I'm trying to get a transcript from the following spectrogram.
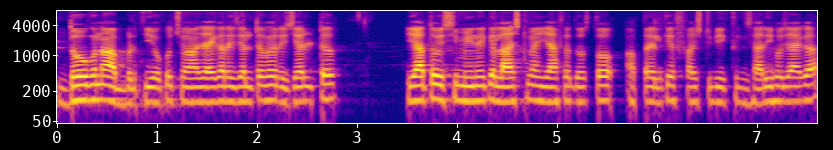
दो गुना अभ्यर्थियों को चुना जाएगा। रिज़ल्ट में रिज़ल्ट या तो इसी महीने के लास्ट में या फिर दोस्तों अप्रैल के फ़र्स्ट वीक तक जारी हो जाएगा।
